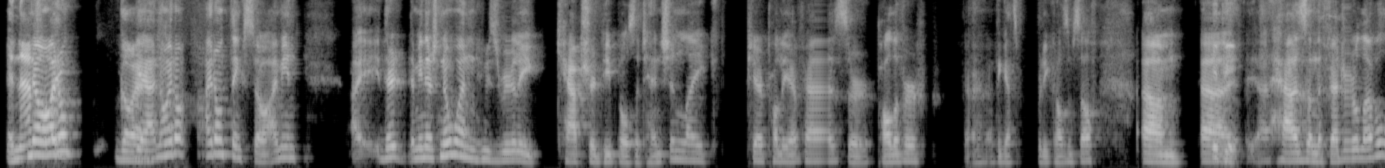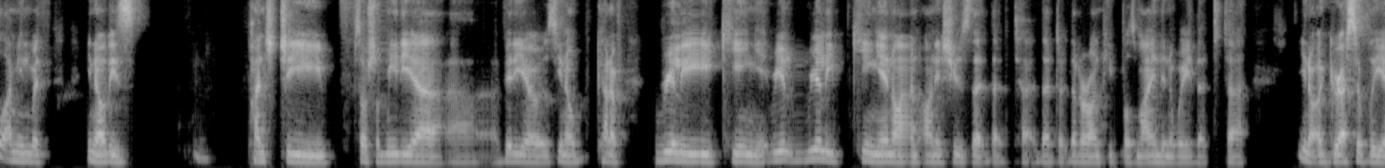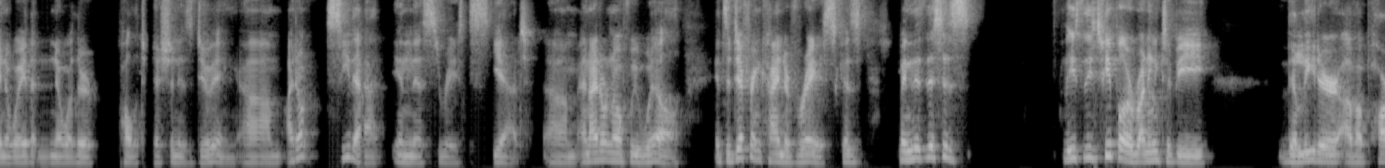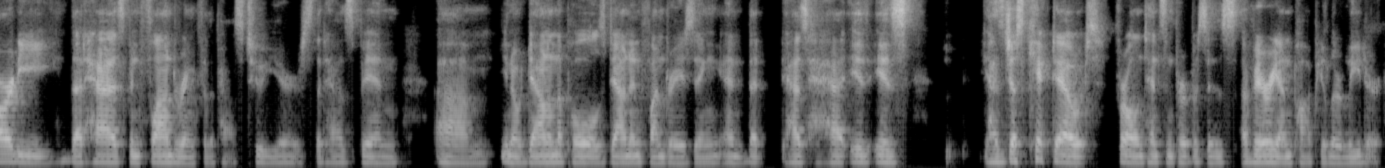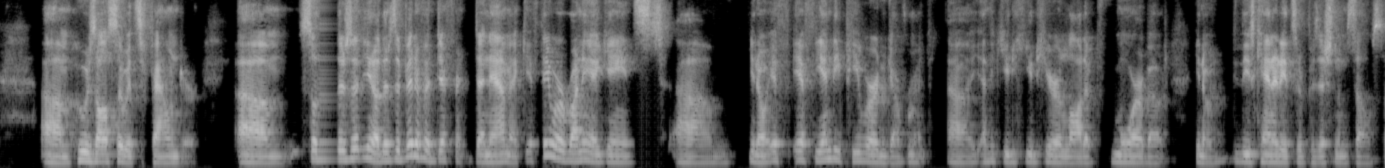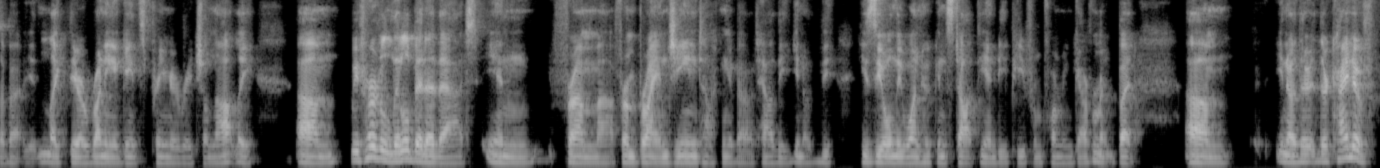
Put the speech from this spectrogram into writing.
and that's no, I don't. Go ahead. Yeah, no, I don't. I don't think so. I mean, I there. I mean, there's no one who's really captured people's attention like Pierre Poilievre has or Poliver. Uh, I think that's what he calls himself. Um, uh, has on the federal level. I mean, with you know these punchy social media uh, videos, you know, kind of really keying it, really, really keying in on on issues that that uh, that that are on people's mind in a way that uh, you know aggressively in a way that no other politician is doing. Um, I don't see that in this race yet, um, and I don't know if we will. It's a different kind of race because I mean this is these these people are running to be the leader of a party that has been floundering for the past two years, that has been um, you know, down in the polls, down in fundraising, and that has ha- is, is has just kicked out, for all intents and purposes, a very unpopular leader, um, who is also its founder. Um, so there's a you know there's a bit of a different dynamic. If they were running against, um, you know, if if the NDP were in government, uh, I think you'd you'd hear a lot of more about you know these candidates would position themselves about like they're running against Premier Rachel Notley. Um, we've heard a little bit of that in from uh, from Brian Jean talking about how the you know the, he's the only one who can stop the NDP from forming government. But um, you know they're they're kind of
